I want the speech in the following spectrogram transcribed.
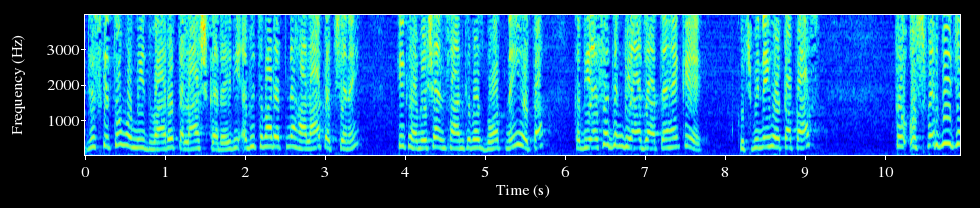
جس کے تم امیدوار تلاش کر رہے نہیں ابھی تمہارے اپنے حالات اچھے نہیں، کیونکہ ہمیشہ انسان کے پاس بہت نہیں ہوتا، کبھی ایسے دن بھی آ جاتے ہیں کہ کچھ بھی نہیں ہوتا پاس، تو اس پر بھی جو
